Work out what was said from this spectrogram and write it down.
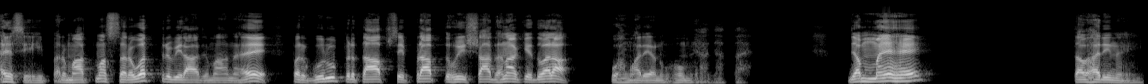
ऐसे ही परमात्मा सर्वत्र विराजमान है, पर गुरु प्रताप से प्राप्त हुई साधना के द्वारा वो हमारे अनुभव में आ जाता है। जब मैं है, तब हरि नहीं।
